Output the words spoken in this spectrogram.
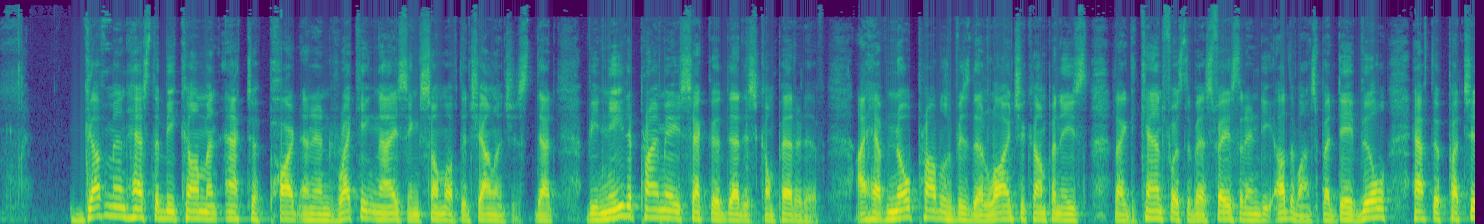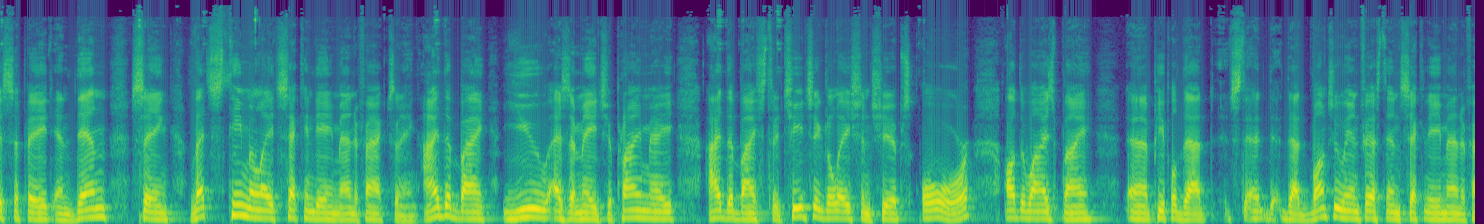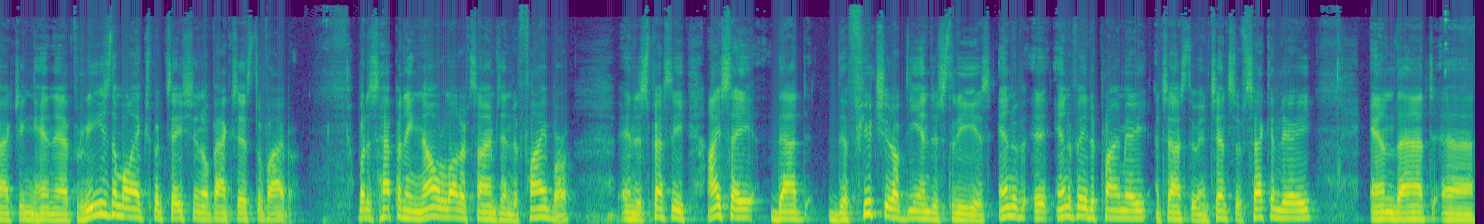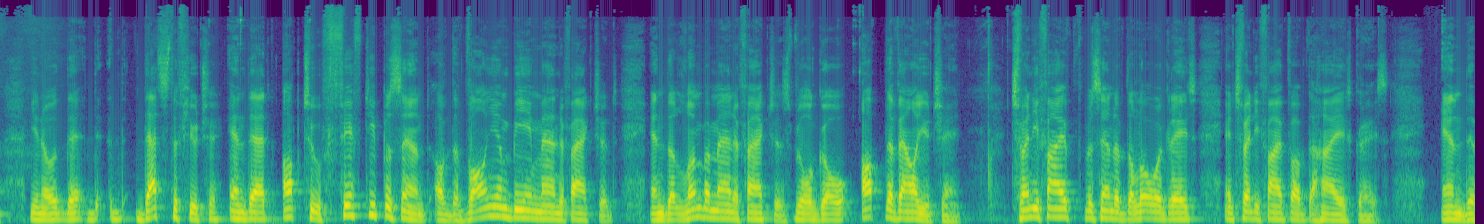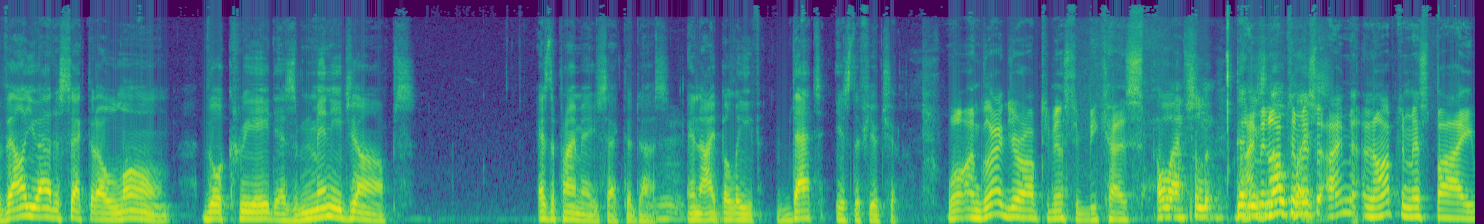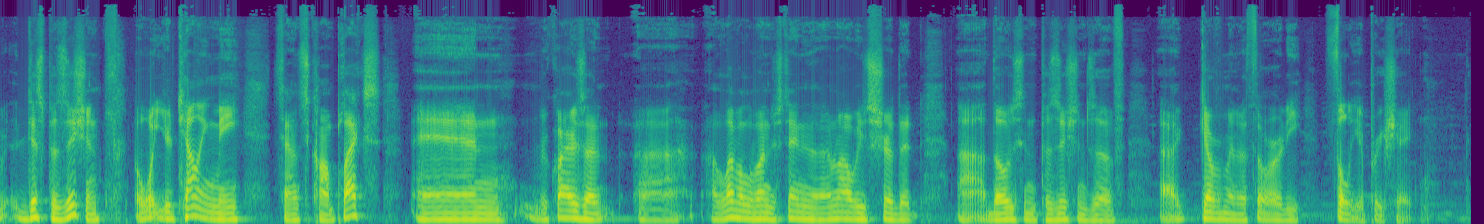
government has to become an active partner in recognizing some of the challenges that we need a primary sector that is competitive. I have no problem with the larger companies like the Canfor's, the West Fraser, and the other ones, but they will have to participate and then saying, let's stimulate secondary manufacturing, either by you as a major primary, either by strategic relationships, or otherwise by uh, people that that want to invest in secondary manufacturing and have reasonable expectation of access to fiber. But it's happening now a lot of times in the fiber, and especially I say that the future of the industry is uh, innovative primary attached to intensive secondary. And that uh, you know th- th- that's the future, and that up to 50% of the volume being manufactured in the lumber manufacturers will go up the value chain. 25% of the lower grades and 25 of the highest grades. And the value added sector alone will create as many jobs as the primary sector does. Hmm. And I believe that is the future. Well, I'm glad you're optimistic because Oh, absolutely. There I'm is an no optimist. place. I'm an optimist by disposition, but what you're telling me sounds complex and requires a uh, a level of understanding that I'm not always sure that uh, those in positions of uh, government authority fully appreciate.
